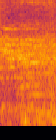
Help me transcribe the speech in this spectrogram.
Get!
